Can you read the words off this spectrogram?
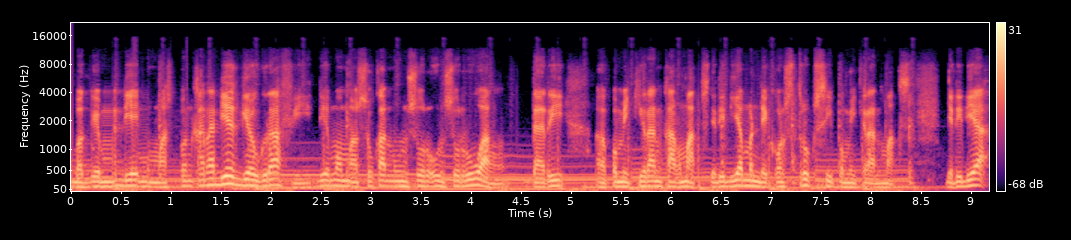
bagaimana dia memasukkan karena dia geografi, dia memasukkan unsur-unsur ruang dari uh, pemikiran Karl Marx. Jadi dia mendekonstruksi pemikiran Marx. Jadi dia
